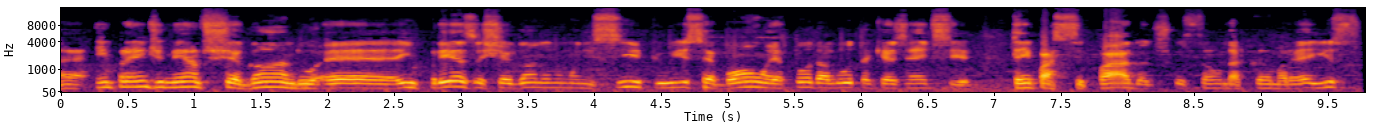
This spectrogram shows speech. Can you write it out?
né, empreendimentos chegando, é, empresas chegando no município, isso é bom, é toda a luta que a gente tem participado, a discussão da Câmara é isso,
